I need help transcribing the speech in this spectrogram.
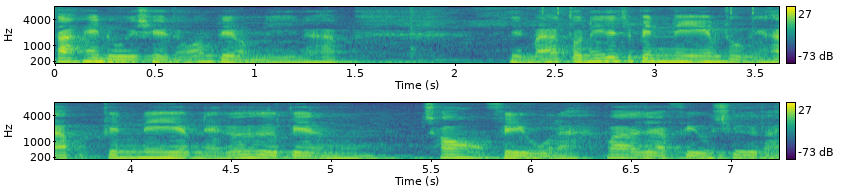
สร้างให้ดูเฉยๆว่ามันเป็นแบบนี้นะครับ เห็นไหมตัวนี้ก็จะเป็น name ถูกไหมครับ เป็น name เนี่ยก็คือเป็นช่อง fill นะ ว่าจะ fill ชื่ออะไร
